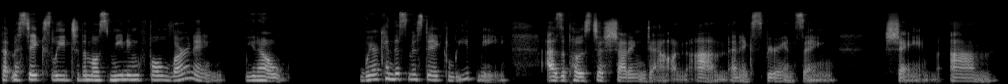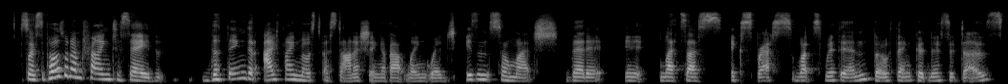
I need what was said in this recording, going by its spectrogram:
that mistakes lead to the most meaningful learning. You know, where can this mistake lead me as opposed to shutting down um, and experiencing shame um, so i suppose what i'm trying to say the, thing that i find most astonishing about language isn't so much that it it lets us express what's within though thank goodness it does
